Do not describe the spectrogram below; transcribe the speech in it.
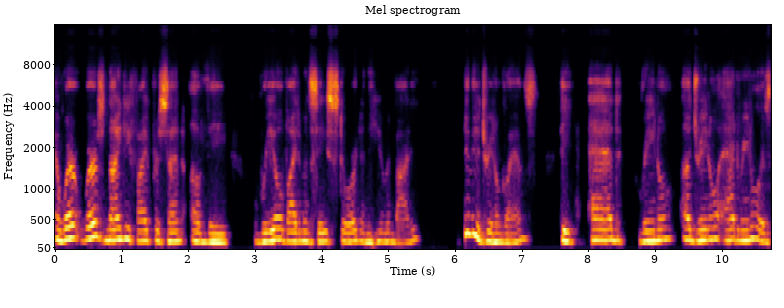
And where, where's 95% of the real vitamin C stored in the human body? In the adrenal glands. The ad renal, adrenal, adrenal is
